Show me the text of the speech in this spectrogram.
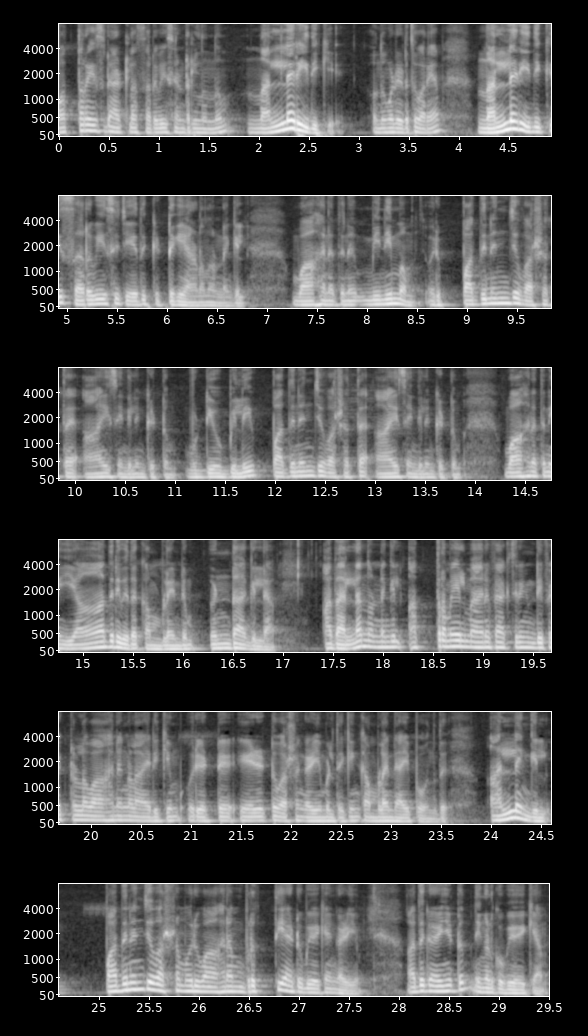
ഓത്തറൈസ്ഡ് ആയിട്ടുള്ള സർവീസ് സെന്ററിൽ നിന്നും നല്ല രീതിക്ക് ഒന്നും കൂടി എടുത്തു പറയാം നല്ല രീതിക്ക് സർവീസ് ചെയ്ത് കിട്ടുകയാണെന്നുണ്ടെങ്കിൽ വാഹനത്തിന് മിനിമം ഒരു പതിനഞ്ച് വർഷത്തെ ആയുസെങ്കിലും കിട്ടും. വുഡ് യു ബിലീവ് പതിനഞ്ച് വർഷത്തെ ആയുസെങ്കിലും കിട്ടും. വാഹനത്തിന് യാതൊരുവിധ കംപ്ലൈന്റും ഉണ്ടാകില്ല. അതല്ലെന്നുണ്ടെങ്കിൽ അത്രമേൽ മാനുഫാക്ചറിങ് ഡിഫക്റ്റ് ഉള്ള വാഹനങ്ങളായിരിക്കും ഒരു എട്ട് ഏഴെട്ട് വർഷം കഴിയുമ്പോഴത്തേക്കും കംപ്ലൈന്റ് ആയി പോകുന്നത്. അല്ലെങ്കിൽ പതിനഞ്ച് വർഷം ഒരു വാഹനം വൃത്തിയായിട്ട് ഉപയോഗിക്കാൻ കഴിയും. അത് കഴിഞ്ഞിട്ടും നിങ്ങൾക്ക് ഉപയോഗിക്കാം.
